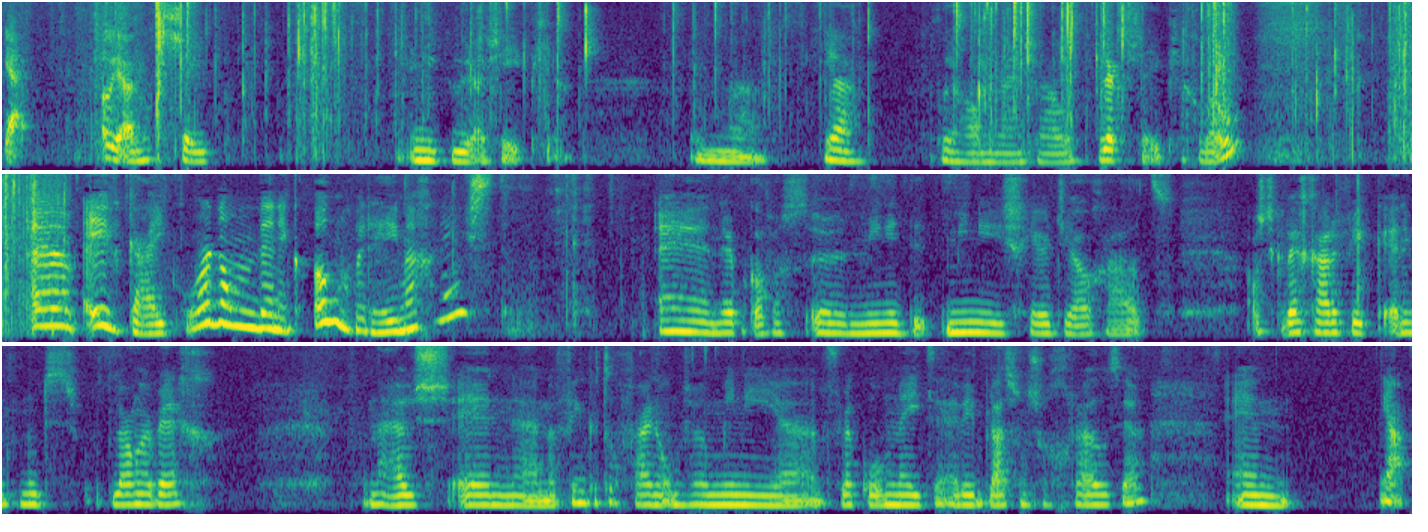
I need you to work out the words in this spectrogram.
Ja. Oh ja, nog zeep. Een Nicura zeepje. Om, uh, ja, voor je handen en zo. Lekker zeepje gewoon. Ehm, even kijken hoor. Dan ben ik ook nog bij de HEMA geweest. En daar heb ik alvast een mini, mini scheergel gehad. Als ik wegga de ik en ik moet wat langer weg van huis. En uh, dan vind ik het toch fijn om zo'n mini uh, flacon mee te hebben in plaats van zo'n grote. En ja,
